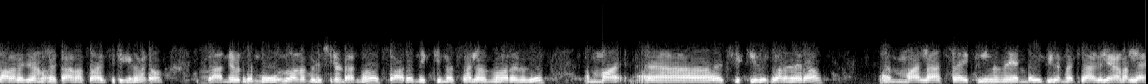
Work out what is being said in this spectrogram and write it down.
കവറേജ് ആണെന്ന് കാണാൻ സാധിച്ചിരിക്കുന്നത് കേട്ടോ. സാറിനെ ഇവിടുന്ന് മൂന്ന് തവണ വിളിച്ചിട്ടുണ്ടായിരുന്നു. സാറ് നിൽക്കുന്ന സ്ഥലം എന്ന് പറയുന്നത് ചെക്ക് ചെയ്ത് പറഞ്ഞുതരാം. മല സൈറ്റിൽ നിന്ന് എൺപത് കിലോമീറ്റർ അകലെയാണല്ലേ?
